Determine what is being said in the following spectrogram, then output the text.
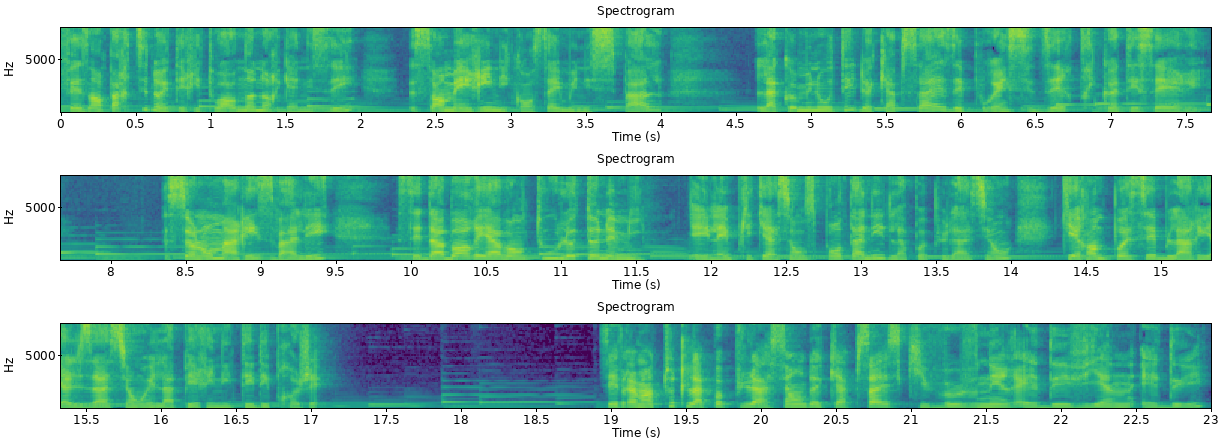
Faisant partie d'un territoire non organisé, sans mairie ni conseil municipal, la communauté de cap est pour ainsi dire tricotée serrée. Selon Marise Vallée, c'est d'abord et avant tout l'autonomie et l'implication spontanée de la population qui rendent possible la réalisation et la pérennité des projets. C'est vraiment toute la population de cap qui veut venir aider, vienne aider.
